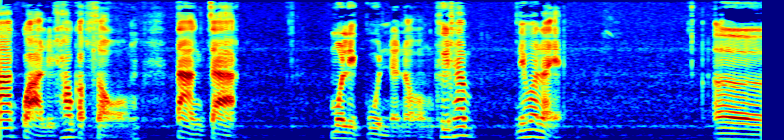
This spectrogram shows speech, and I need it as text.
มากกว่าหรือเท่ากับสองต่างจากโมเลกุลนะน้อง คือถ้าเรียกว่าอะไรเออ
